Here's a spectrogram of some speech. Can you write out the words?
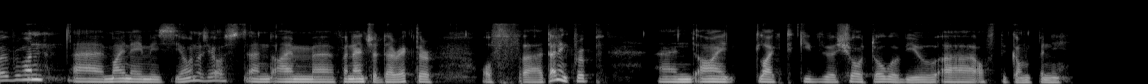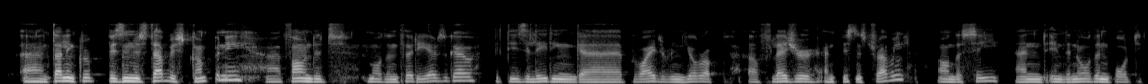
everyone. Uh, my name is Jonas Joost, and I'm uh, Financial Director of uh, Tallink Group. And I'd like to give you a short overview uh, of the company. Uh, Tallink Group is an established company uh, founded more than 30 years ago. It is a leading provider in Europe of leisure and business travel on the sea and in the northern Baltic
